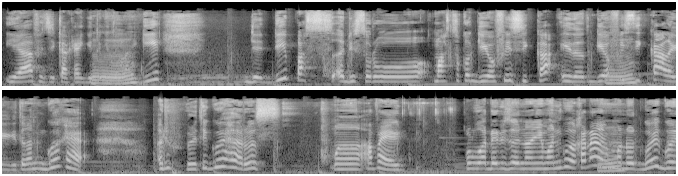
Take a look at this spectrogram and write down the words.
ya fisika kayak gitu-gitu lagi. Jadi pas uh, disuruh masuk ke geofisika itu geofisika lagi gitu kan, gue kayak, aduh berarti gue harus uh, apa ya keluar dari zona nyaman gue karena menurut gue gue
